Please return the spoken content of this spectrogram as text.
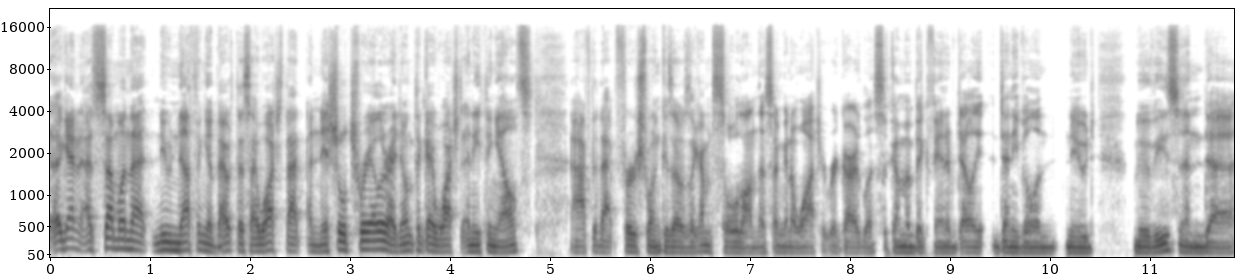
again, as someone that knew nothing about this, I watched that initial trailer. I don't think I watched anything else after that first one because I was like, I'm sold on this. I'm going to watch it regardless. Like, I'm a big fan of Deli- Denis Villeneuve movies. And, uh,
